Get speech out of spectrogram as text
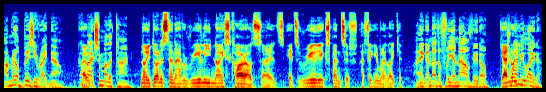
I'm real busy right now. Come I- back some other time. No, you don't understand. I have a really nice car outside. It's, it's really expensive. I think you might like it. I ain't got nothing for you now, Vito. Yeah, I know. Try You, me later.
